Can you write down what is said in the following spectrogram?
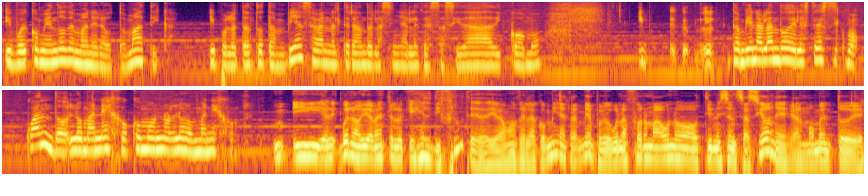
y voy comiendo de manera automática. Y por lo tanto también se van alterando las señales de saciedad y cómo. Y eh, también hablando del estrés, así como, ¿cuándo lo manejo? ¿Cómo no lo manejo? Y bueno, obviamente lo que es el disfrute, digamos, de la comida también, porque de alguna forma uno tiene sensaciones al momento de...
